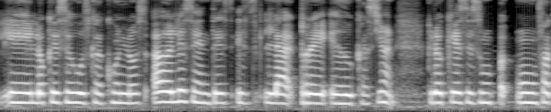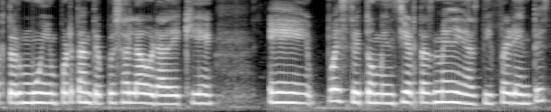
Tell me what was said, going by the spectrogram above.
eh, lo que se busca con los adolescentes es la reeducación. Creo que ese es un, un factor muy importante pues a la hora de que eh, pues se tomen ciertas medidas diferentes,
